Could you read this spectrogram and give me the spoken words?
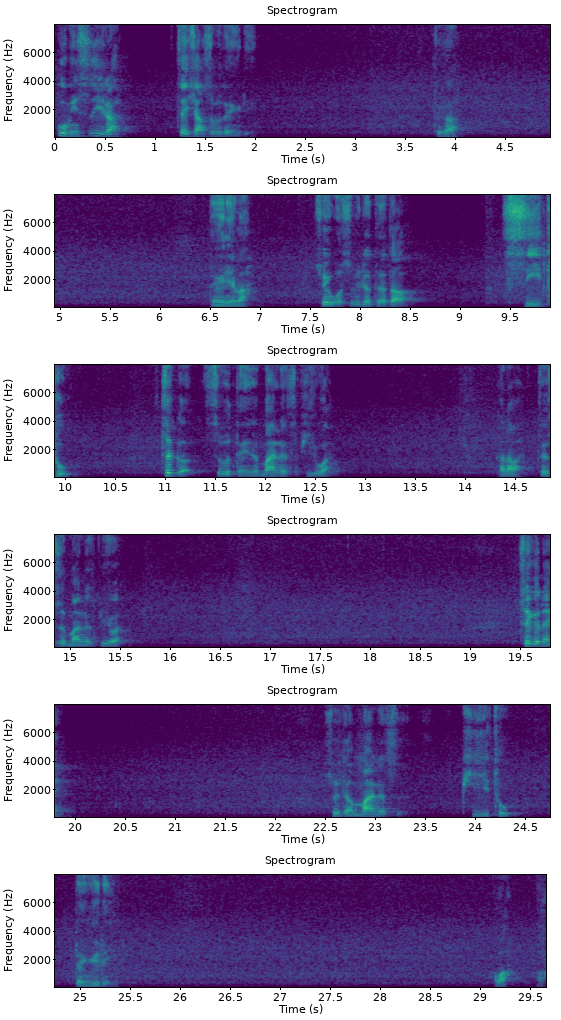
顾名思义啦，这一项是不是等于零？这个等于零吧，所以我是不是就得到 c two，这个是不是等于 minus p one？看到吗？这是 minus p one，这个呢？所以叫 minus p two 等于零，好吧？啊，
